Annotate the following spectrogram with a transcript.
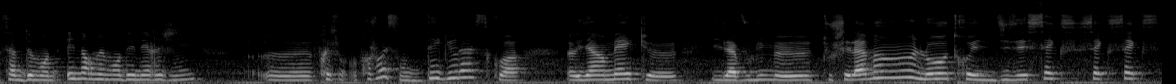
Ça me demande énormément d'énergie. Euh, franchement, ils sont dégueulasses, quoi. Il y a un mec, il a voulu me toucher la main. L'autre, il me disait sexe, sexe, sexe.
